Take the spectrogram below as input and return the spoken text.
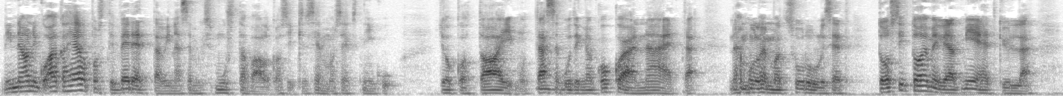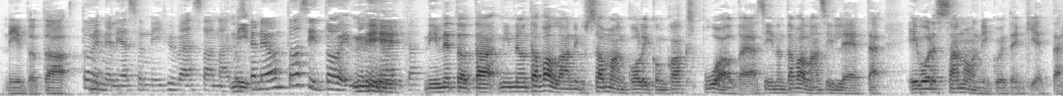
niin ne on niin kuin aika helposti vedettävinä semmoiksi mustavalkoisiksi ja semmoiseksi niin kuin joko tai. Mutta tässä mm. kuitenkin koko ajan näe, että nämä molemmat surulliset, tosi toimeliaat miehet kyllä, niin tota... Toimelias on niin hyvä sana, koska niin, ne on tosi toimeliaita. Niin, niin, ne, tota, niin ne on tavallaan niin kuin saman kolikon kaksi puolta ja siinä on tavallaan silleen, että ei voida sanoa niin kuin jotenkin, että,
